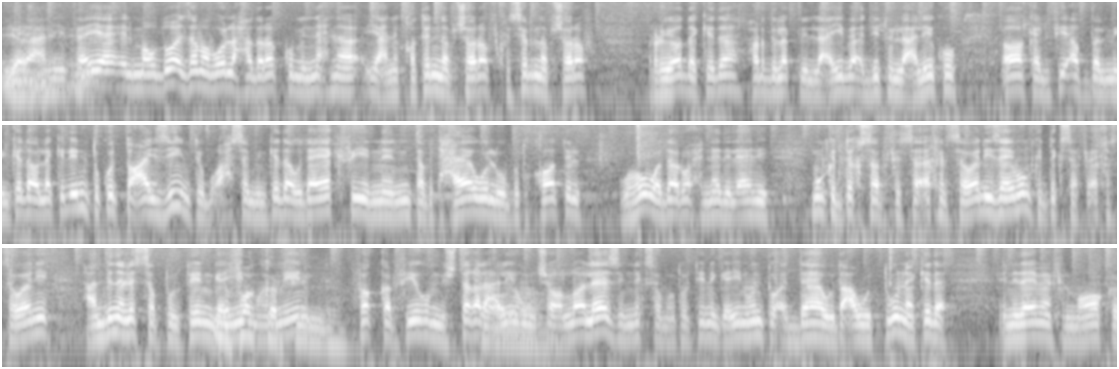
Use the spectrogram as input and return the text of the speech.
يعني- يعني, فهي الموضوع زي ما بقول لحضراتكم إن إحنا يعني قاتلنا بشرف خسرنا بشرف. الرياضه كده هارد لك للعيبة اديتوا اللي عليكم. آه كان في أفضل من كده ولكن أنتوا كنتوا عايزين تبقوا أحسن من كده وده يكفي إن أنت بتحاول وبتقاتل وهو ده روح النادي الأهلي. ممكن تخسر في آخر ثواني زي ممكن تكسب في آخر ثواني. عندنا لسه بطولتين جايين مهمين. نفكر فيهم نشتغل عليهم. إن شاء الله. لازم نكسب البطولتين الجايين وانتوا قدها ودعوتونا كده إن دايما في المواقف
